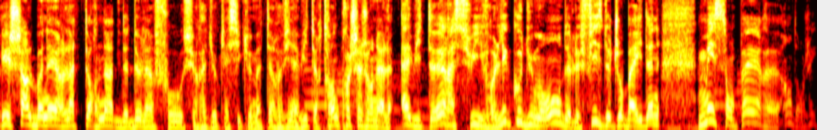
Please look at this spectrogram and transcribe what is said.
Et Charles Bonner, la tornade de l'info sur Radio Classique le matin revient à 8h30. Prochain journal à 8h. À suivre l'écho du monde, le fils de Joe Biden met son père euh, en danger.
